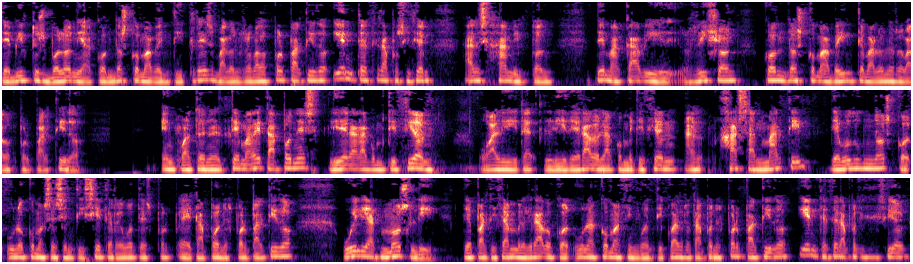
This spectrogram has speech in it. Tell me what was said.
de Virtus Bolonia con 2,23 balones robados por partido y en tercera posición Alex Hamilton de Maccabi Rishon con 2,20 balones robados por partido. En cuanto en el tema de tapones, lidera la competición o ha liderado la competición Hassan Martin de Budugnos con 1,67 rebotes por, eh, tapones por partido, William Mosley de Partizan Belgrado con 1,54 tapones por partido. Y en tercera posición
